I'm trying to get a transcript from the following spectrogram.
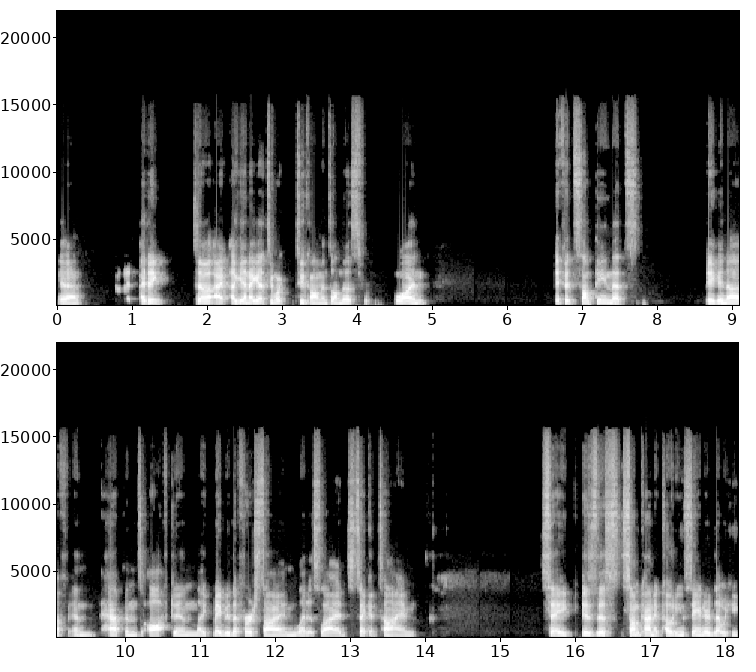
yeah, I think so. I again, I got two more two comments on this. One, if it's something that's big enough and happens often, like maybe the first time, let it slide, second time, say, is this some kind of coding standard that we could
